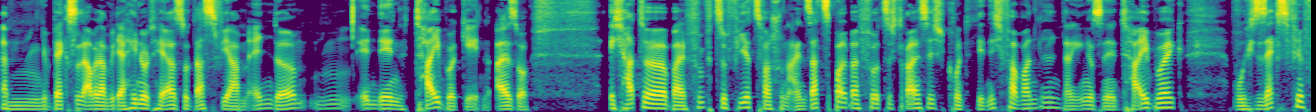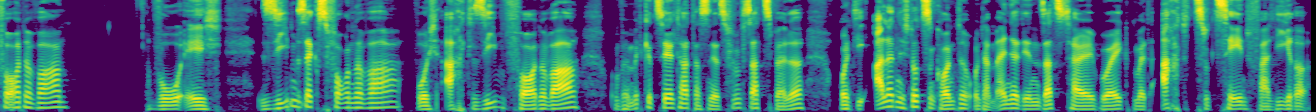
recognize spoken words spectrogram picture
Ähm, wechselt aber dann wieder hin und her, sodass wir am Ende mh, hm, in den Tiebreak gehen. Also Ich hatte bei 5 zu 4 zwar schon einen Satzball bei 40-30, konnte den nicht verwandeln. Dann ging es in den Tiebreak, wo ich 6-4 vorne war, wo ich 7-6 vorne war, wo ich 8-7 vorne war. Und wer mitgezählt hat, das sind jetzt fünf Satzbälle. Und die alle nicht nutzen konnte und am Ende den Satz-Tiebreak mit 8 zu 10 verliere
